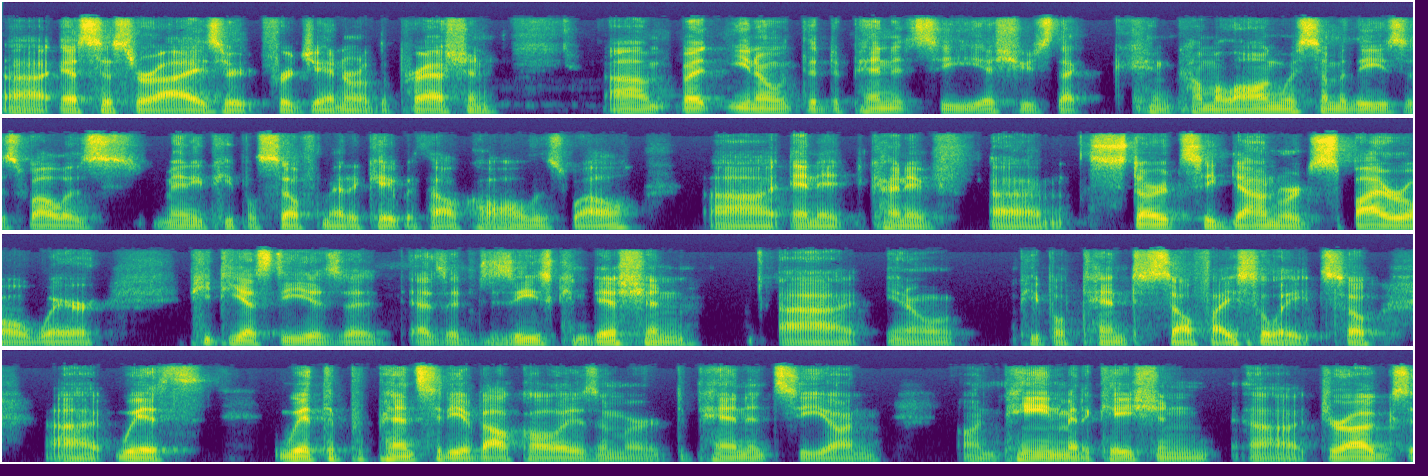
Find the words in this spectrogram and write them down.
uh, SSRIs or for general depression. Um, but you know the dependency issues that can come along with some of these, as well as many people self-medicate with alcohol as well, uh, and it kind of um, starts a downward spiral where PTSD is a as a disease condition. Uh, you know, people tend to self-isolate. So uh, with with the propensity of alcoholism or dependency on on pain medication, uh, drugs,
